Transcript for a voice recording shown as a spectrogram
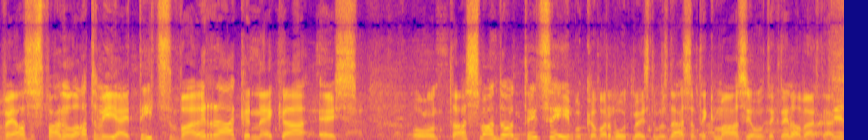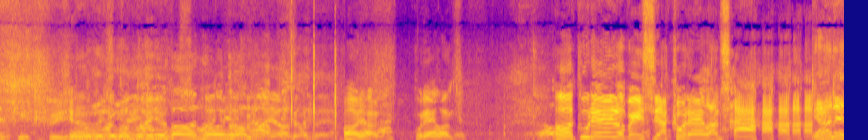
Velsas fani Latvijai tic vairāk nekā es. Un tas man dod ticību, ka varbūt mēs nemaz neesam tik mazi un tik nenovērtēti. Jā, oh, jā. kur Ēlans? Oh, kur Eiropas? Jā, kur Ēlans? Jā, nē,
